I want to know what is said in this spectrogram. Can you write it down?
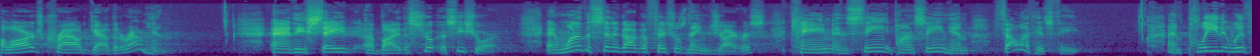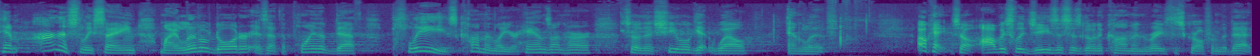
a large crowd gathered around him, and he stayed uh, by the uh, seashore. And one of the synagogue officials named Jairus came and seeing, upon seeing him, fell at his feet and pleaded with him earnestly, saying, My little daughter is at the point of death. Please come and lay your hands on her so that she will get well and live. Okay, so obviously Jesus is going to come and raise this girl from the dead.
